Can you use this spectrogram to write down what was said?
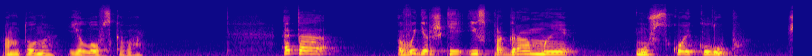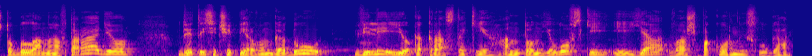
Антона Еловского. Это выдержки из программы «Мужской клуб», что была на Авторадио в 2001 году. Вели ее как раз-таки Антон Еловский и я, ваш покорный слуга.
